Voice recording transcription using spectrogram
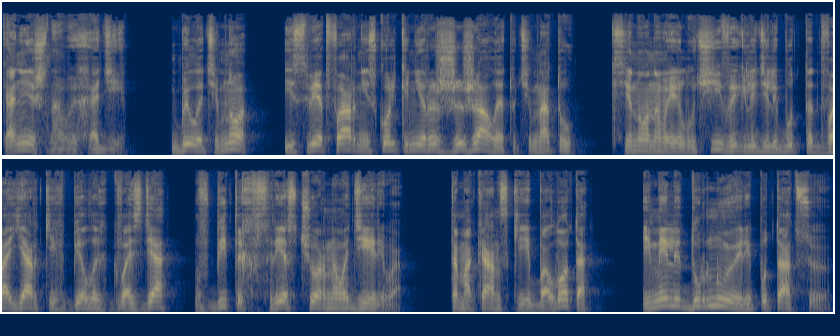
Конечно, выходи. Было темно, и свет фар нисколько не разжижал эту темноту. Ксеноновые лучи выглядели будто два ярких белых гвоздя, вбитых в срез черного дерева. Тамаканские болота имели дурную репутацию.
